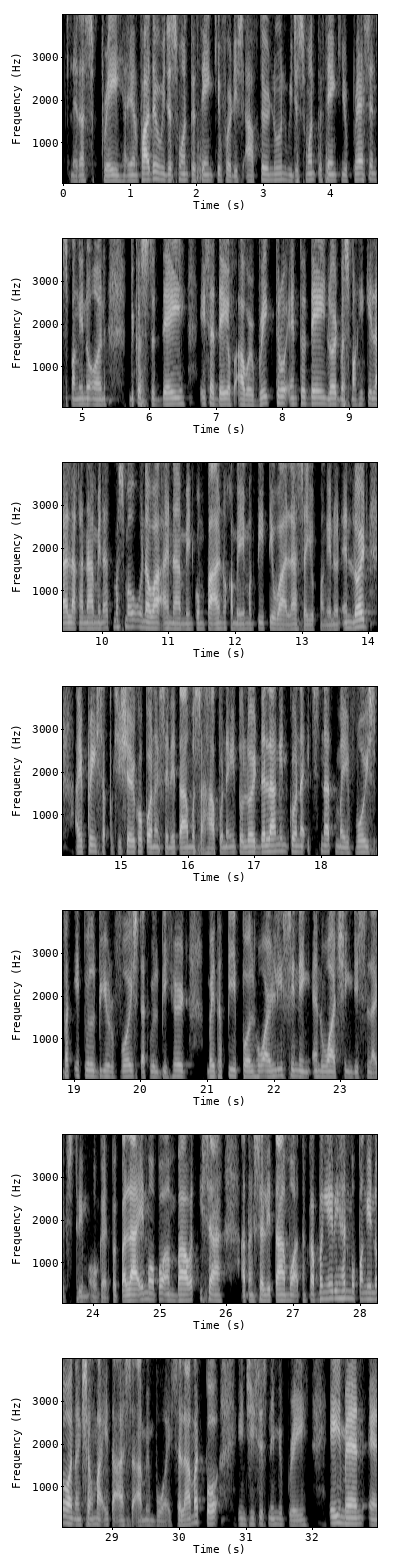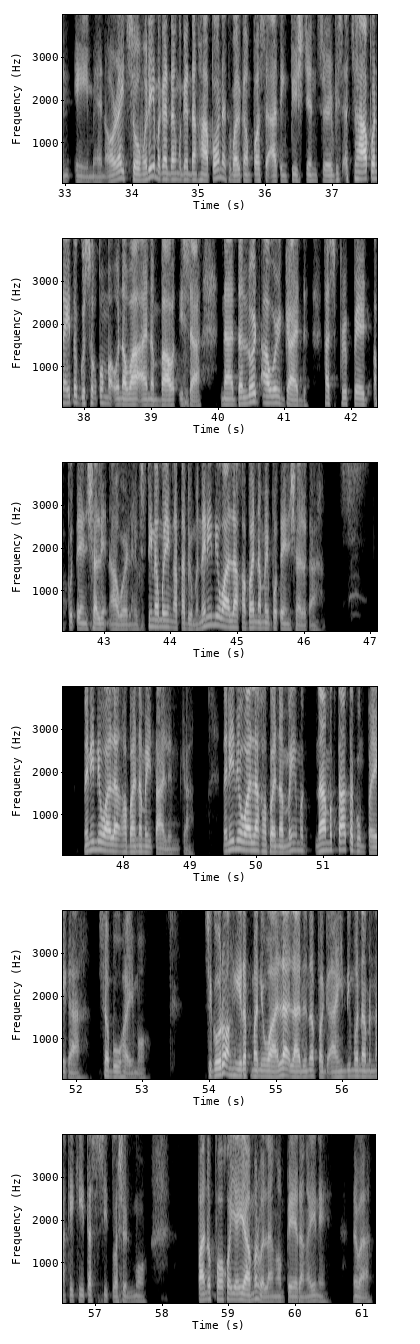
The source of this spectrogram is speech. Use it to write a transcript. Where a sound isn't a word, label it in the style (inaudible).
Let us pray. Ayan, Father, we just want to thank you for this afternoon. We just want to thank you, presence, Panginoon, because today is a day of our breakthrough. And today, Lord, mas makikilala ka namin at mas mauunawaan namin kung paano kami magtitiwala sa iyo, Panginoon. And Lord, I pray sa pag-share ko po ng salita mo sa hapon na ito, Lord, dalangin ko na it's not my voice, but it will be your voice that will be heard by the people who are listening and watching this live stream, O God. Pagpalain mo po ang bawat isa at ang salita mo at ang kapangyarihan mo, Panginoon, ang siyang maitaas sa aming buhay. Salamat po. In Jesus' name we pray. Amen and amen. All right. So muli, magandang magandang hapon at welcome po sa ating Christian service. At sa hapon na ito, gusto ko po maunawaan ng bawat isa na the Lord our God has prepared a potential in our lives. Tingnan mo yung katabi mo. Naniniwala ka ba na may potential ka? Naniniwala ka ba na may talent ka? Naniniwala ka ba na may mag, na magtatagumpay ka sa buhay mo? Siguro ang hirap maniwala lalo na pag ah, hindi mo naman nakikita sa sitwasyon mo paano po ako yayaman? Wala nga pera ngayon eh. Di ba?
